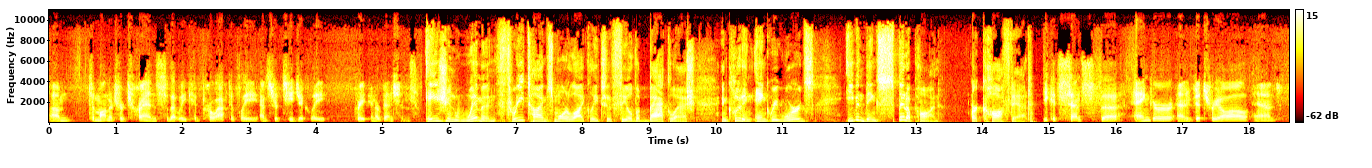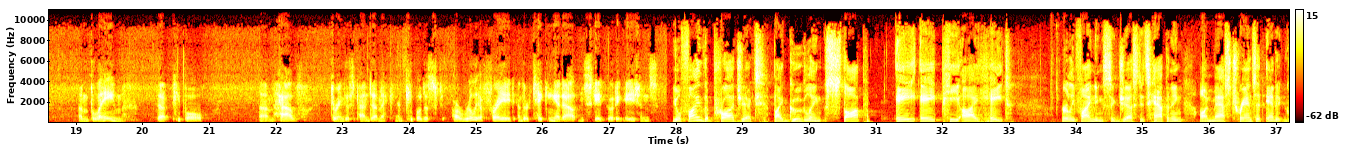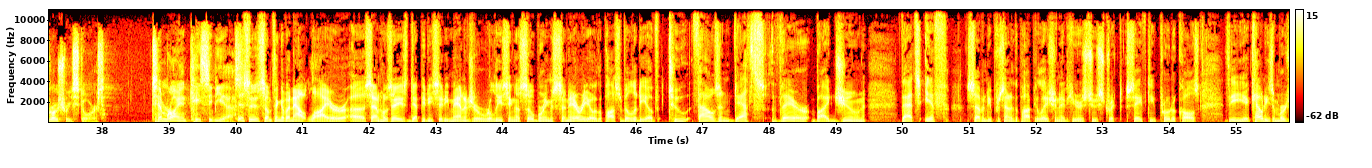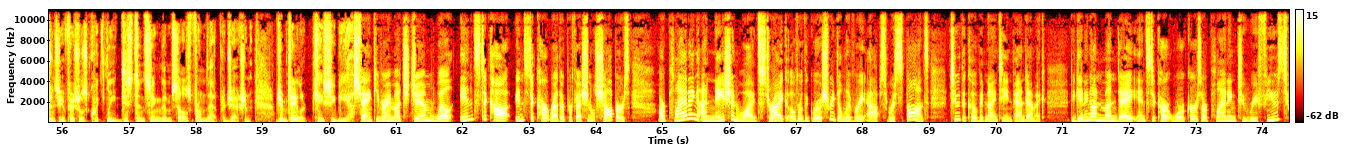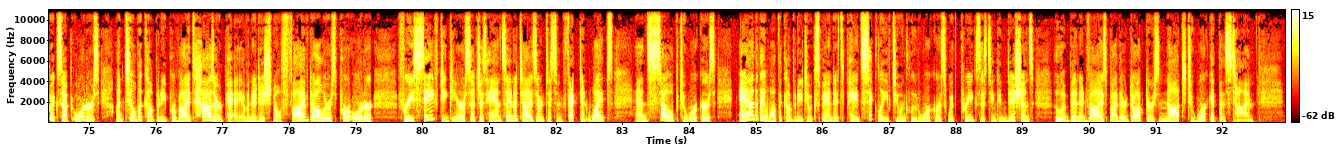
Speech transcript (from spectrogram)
um, to monitor trends so that we could proactively and strategically create interventions. Asian women three times more likely to feel the backlash, including angry words, even being spit upon or coughed at. You could sense the anger and vitriol and, and blame that people um, have during this pandemic. And people just are really afraid and they're taking it out and scapegoating Asians. You'll find the project by Googling Stop AAPI Hate. Early findings suggest it's happening on mass transit and at grocery stores. Tim Ryan, KCBS. This is something of an outlier. Uh, San Jose's deputy city manager releasing a sobering scenario the possibility of 2,000 deaths there by June. That's if 70% of the population adheres to strict safety protocols. The county's emergency officials quickly distancing themselves from that projection. Jim Taylor, KCBS. Thank you very much, Jim. Well, Instacart, Instacart rather, professional shoppers are planning a nationwide strike over the grocery delivery app's response to the COVID 19 pandemic. Beginning on Monday, Instacart workers are planning to refuse to accept orders until the company provides hazard pay of an additional $5 per order, free safety gear such as hand sanitizer, disinfectant wipes, and soap to workers, and they want the company to expand its paid sick leave to include workers with pre existing conditions who have been advised by their doctors not to work at this time.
